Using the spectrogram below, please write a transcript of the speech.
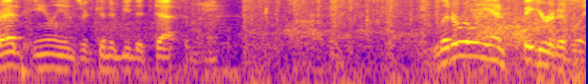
Red aliens are gonna be the death of me. Literally and figuratively.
